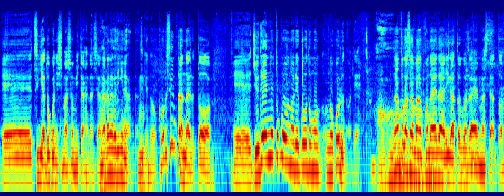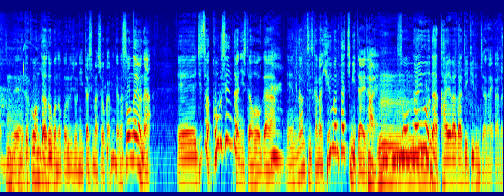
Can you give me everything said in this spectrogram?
えー次はどこにしましょうみたいな話はなかなかできなかったんですけど、コールセンターになると、えー受電のところのレコードも残るので、なんとか様、この間ありがとうございましたと、でで今度はどこのゴルフ場にいたしましょうかみたいな、そんなような、えー実はコールセンターにした方が、えーなんていうんですかな、ヒューマンタッチみたいな、はい。そんなような会話ができるんじゃないかな。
